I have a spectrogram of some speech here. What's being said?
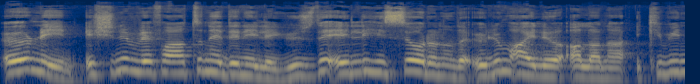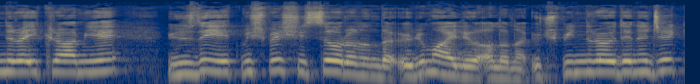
Örneğin eşinin vefatı nedeniyle %50 hisse oranında ölüm aylığı alana 2000 lira ikramiye, %75 hisse oranında ölüm aylığı alana 3000 lira ödenecek,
